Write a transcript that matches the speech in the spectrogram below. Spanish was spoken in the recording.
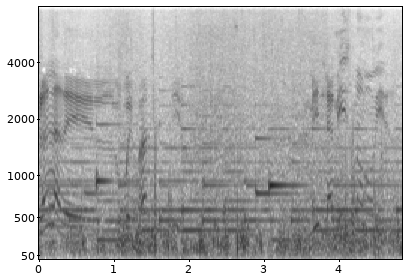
plan la del Waymaster, tío. La misma movida.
